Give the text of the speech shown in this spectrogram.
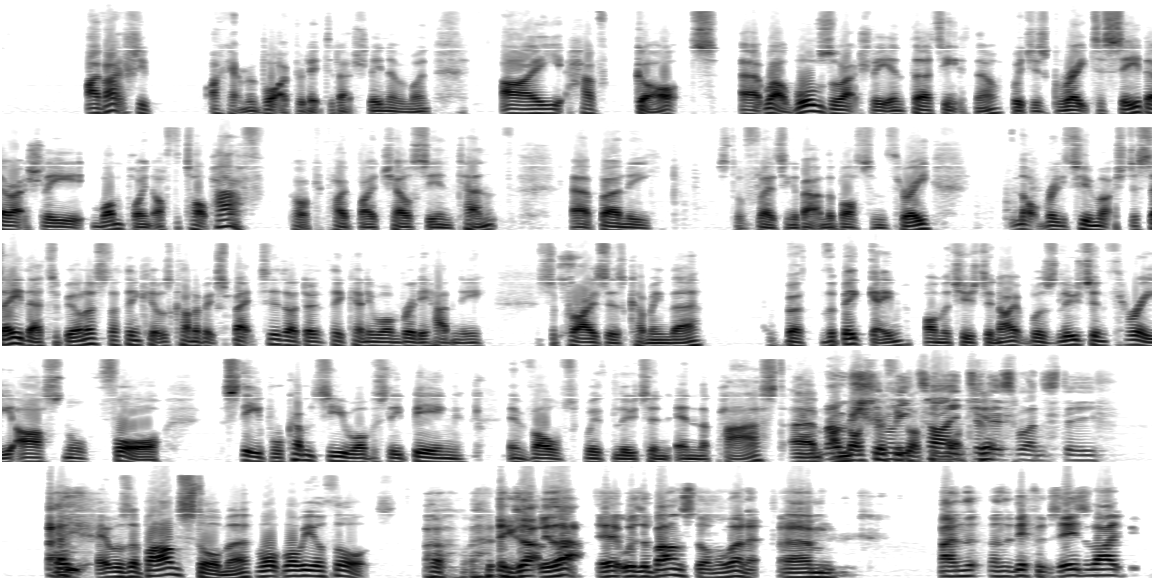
I've actually, I can't remember what I predicted actually. Never mind. I have got, uh, well, Wolves are actually in 13th now, which is great to see. They're actually one point off the top half, occupied by Chelsea in 10th. Uh, Burnley still floating about in the bottom three. Not really too much to say there, to be honest. I think it was kind of expected. I don't think anyone really had any surprises coming there. But the big game on the Tuesday night was Luton 3, Arsenal 4. Steve, we'll come to you, obviously, being involved with Luton in the past. Um, I'm not sure if you emotionally got tied watch to this one, Steve. It was a barnstormer. What, what were your thoughts? Oh, exactly that. It was a barnstormer, wasn't it? Um, and the, and the difference is, like,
